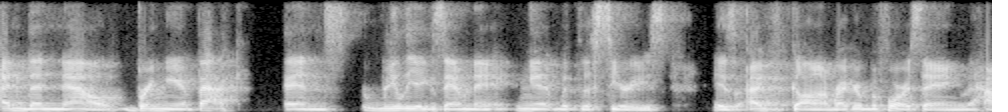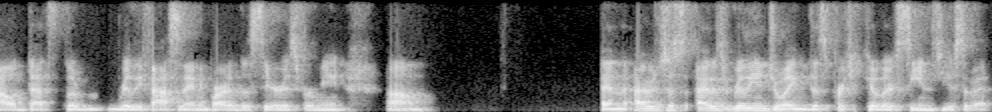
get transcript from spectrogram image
and then now bringing it back and really examining it with the series is I've gone on record before saying how that's the really fascinating part of the series for me. Um, and I was just I was really enjoying this particular scene's use of it.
